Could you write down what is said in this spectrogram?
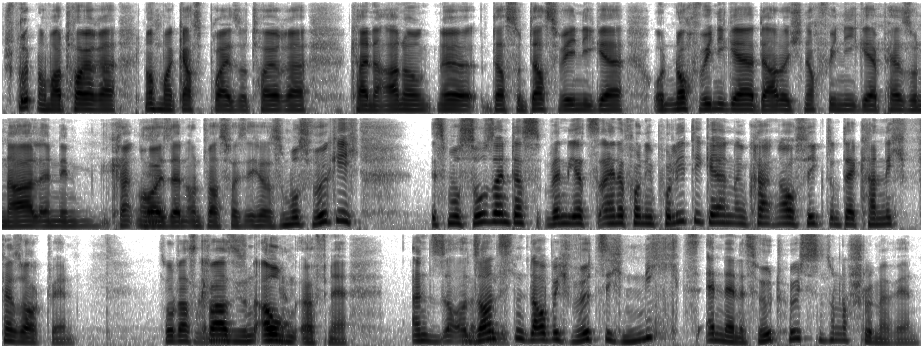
Sprit nochmal teurer, nochmal Gaspreise teurer, keine Ahnung, ne, das und das weniger und noch weniger, dadurch noch weniger Personal in den Krankenhäusern und was weiß ich. Das muss wirklich, es muss so sein, dass wenn jetzt einer von den Politikern im Krankenhaus liegt und der kann nicht versorgt werden. So, das ist quasi so ein Augenöffner. Anso ansonsten, glaube ich, wird sich nichts ändern. Es wird höchstens nur noch schlimmer werden.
